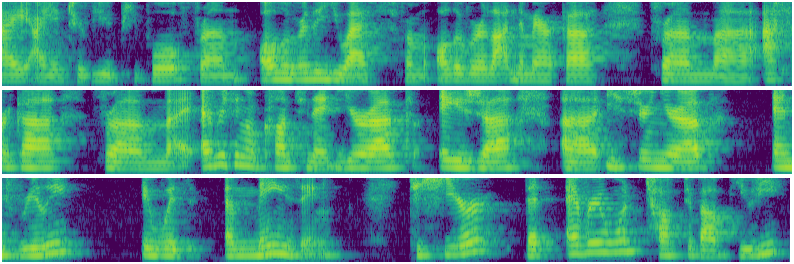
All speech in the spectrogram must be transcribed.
I, I, interviewed people from all over the US, from all over Latin America, from uh, Africa, from every single continent Europe, Asia, uh, Eastern Europe. And really, it was amazing to hear that everyone talked about beauty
